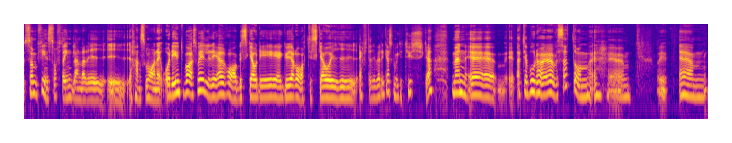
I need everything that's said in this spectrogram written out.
som finns ofta inblandade i, i hans romaner. Och det är inte bara swahili, det är arabiska och det är gujaratiska och i efterlivet är det ganska mycket tyska. Men eh, att jag borde ha översatt dem eh, eh, ehm,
